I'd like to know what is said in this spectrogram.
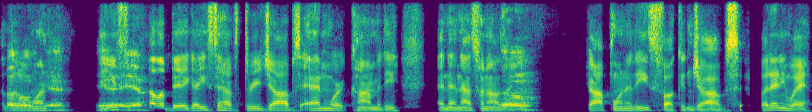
A little Oh, one. Yeah, It yeah, used to be yeah. hella big. I used to have three jobs and work comedy. And then that's when I was like, Oh. Drop one of these fucking jobs. But anyway,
